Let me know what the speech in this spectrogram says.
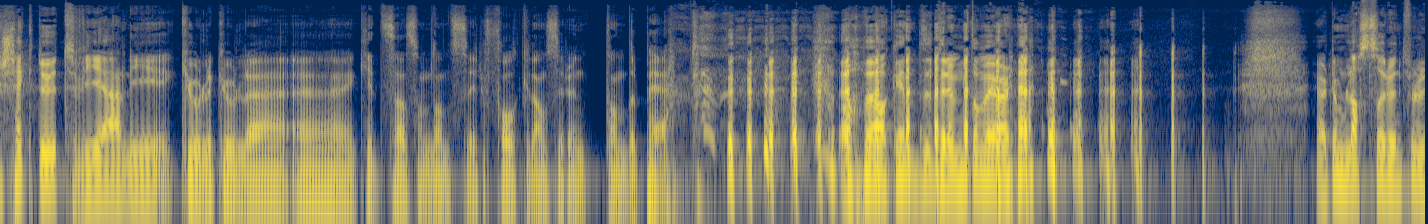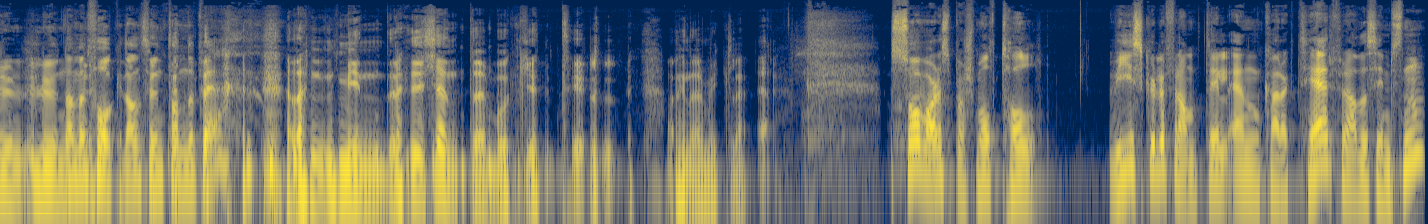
Sjekk det ut. Vi er de kule, kule uh, kidsa som danser folkedans rundt Tande P. Åh, jeg har ikke drømt om å gjøre det. Jeg har hørt om lasso rundt Luna, men folkedans rundt Tande P. det er den mindre kjente boken til Agnar Mykle. Så var det spørsmål 12. Vi skulle fram til en karakter fra The Simpson,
